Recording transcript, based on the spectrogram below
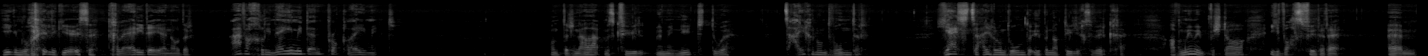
irgendwo religiösen Querideen, oder? Einfach ein bisschen name it and proclaim it. Und dann schnell hat man das Gefühl, wir müssen nichts tun. Zeichen und Wunder. Yes, Zeichen und Wunder, übernatürliches Wirken. Aber wir müssen verstehen, in was für einer ähm,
